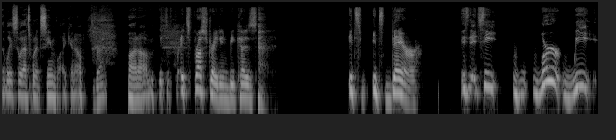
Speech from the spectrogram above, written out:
at least that's what it seemed like. You know. Right but um it's it's frustrating because it's it's there it, it, see we're we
